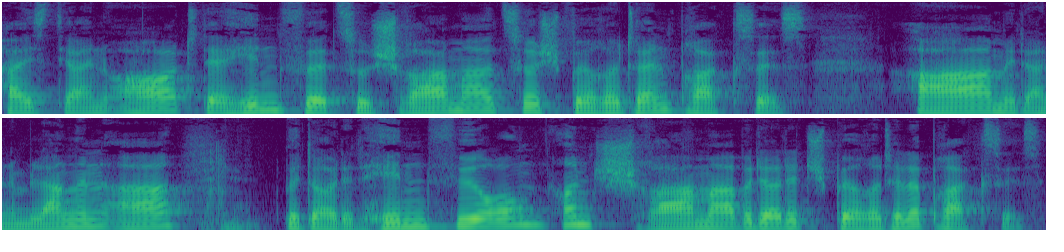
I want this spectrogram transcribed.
heißt ja ein Ort, der hinführt zu Shrama, zur spirituellen Praxis. A mit einem langen A bedeutet Hinführung und Shrama bedeutet spirituelle Praxis.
